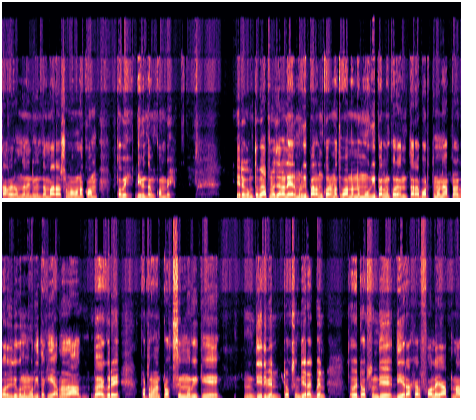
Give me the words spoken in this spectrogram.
তাহলে রমজানের ডিমের দাম বাড়ার সম্ভাবনা কম, তবে ডিমের দাম কমবে। এরকম। তবে আপনারা যারা লেয়ার মুরগি পালন করেন অথবা অন্যান্য মুরগি পালন করেন, তারা বর্তমানে আপনার ঘরে যদি কোনো মুরগি থাকে, আপনারা দয়া করে বর্তমানে টক্সিন মুরগিকে দিয়ে দিবেন, টক্সিন দিয়ে রাখবেন। তবে টক্সিন দিয়ে দিয়ে রাখার ফলে আপনার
